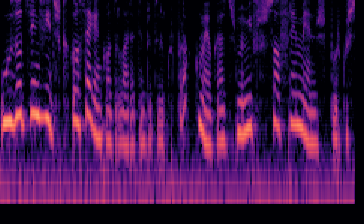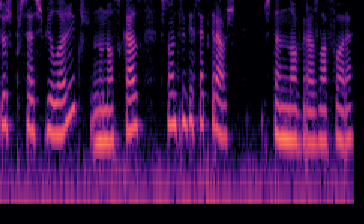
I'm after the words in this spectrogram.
Os outros indivíduos que conseguem controlar a temperatura corporal, como é o caso dos mamíferos, sofrem menos, porque os seus processos biológicos, no nosso caso, estão a 37 graus. Estando 9 graus lá fora,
